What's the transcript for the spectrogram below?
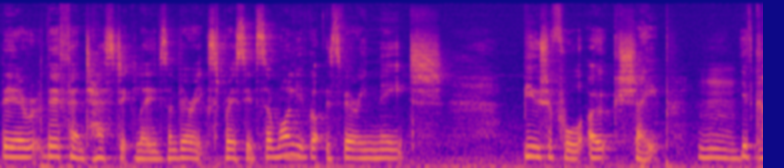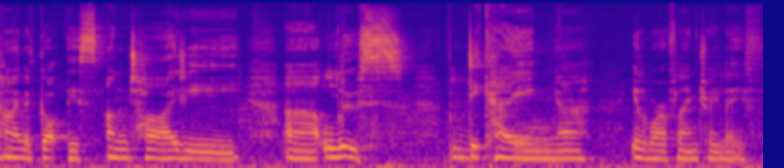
they're they're fantastic leaves and very expressive. So while you've got this very neat beautiful oak shape. You've kind of got this untidy, uh, loose, decaying uh, Illawarra flame tree leaf.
